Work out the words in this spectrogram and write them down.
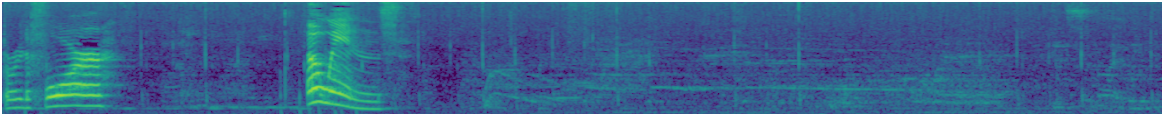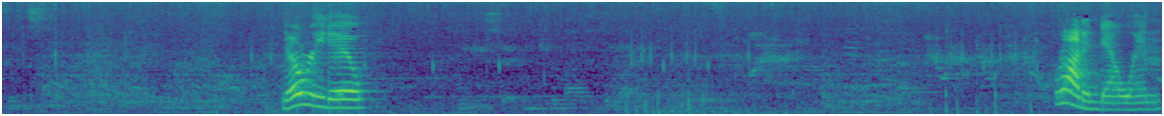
Three to four. Owens. No redo. Rottendale win.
